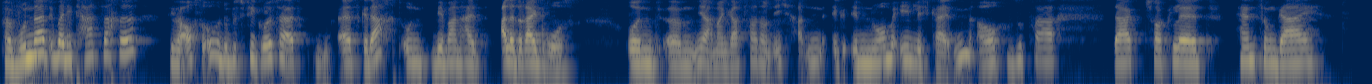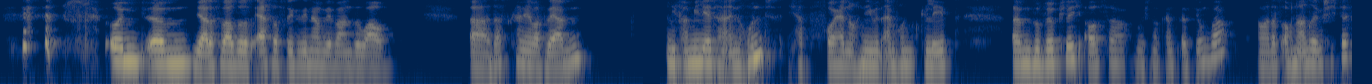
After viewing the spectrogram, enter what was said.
verwundert über die Tatsache. Sie war auch so, oh, du bist viel größer als, als gedacht und wir waren halt alle drei groß. Und ähm, ja, mein Gastvater und ich hatten e-, enorme Ähnlichkeiten, auch super Dark Chocolate, Handsome Guy. und ähm, ja, das war so das Erste, was wir gesehen haben. Wir waren so, wow, äh, das kann ja was werden. die Familie hatte einen Hund. Ich habe vorher noch nie mit einem Hund gelebt, ähm, so wirklich, außer wo ich noch ganz, ganz jung war. Aber das ist auch eine andere Geschichte.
